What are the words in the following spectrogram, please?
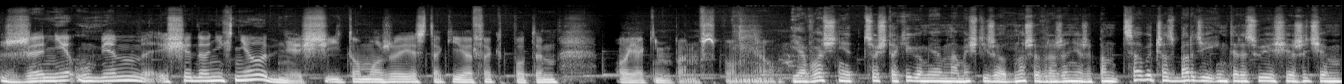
że nie umiem się do nich nie odnieść i to może jest taki efekt potem, o jakim pan wspomniał. Ja właśnie coś takiego miałem na myśli, że odnoszę wrażenie, że pan cały czas bardziej interesuje się życiem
